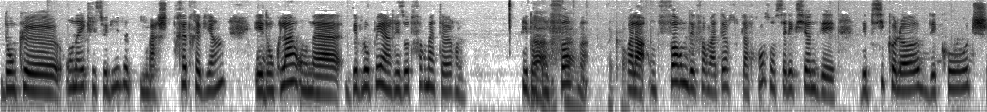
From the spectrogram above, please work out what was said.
Donc, euh, on a écrit ce livre, il marche très très bien. Et donc là, on a développé un réseau de formateurs. Et donc, ah, on forme. Voilà, on forme des formateurs toute la France, on sélectionne des, psychologues, des coachs,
